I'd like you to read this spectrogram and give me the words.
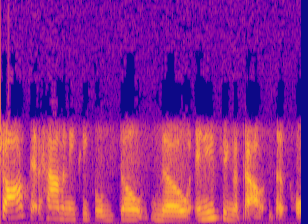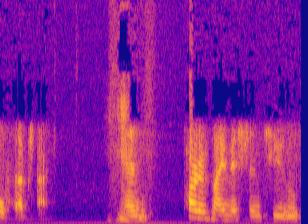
shocked at how many people don't know anything about this whole subject. and part of my mission to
